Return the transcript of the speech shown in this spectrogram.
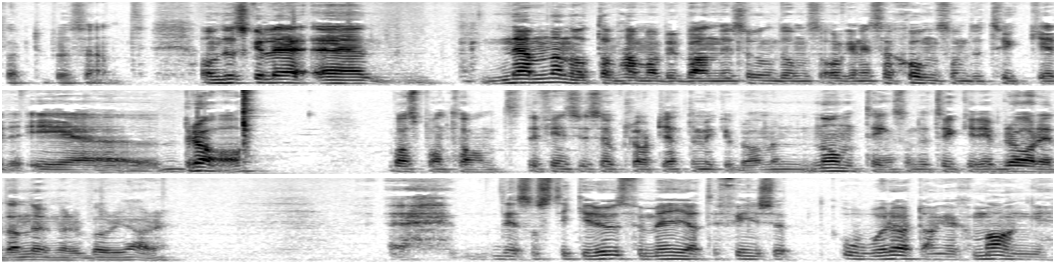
40 procent. Om du skulle eh, nämna något om Hammarby bandys ungdomsorganisation som du tycker är bra. Var spontant. Det finns ju såklart jättemycket bra, men någonting som du tycker är bra redan nu när du börjar. Eh, det som sticker ut för mig är att det finns ett oerhört engagemang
